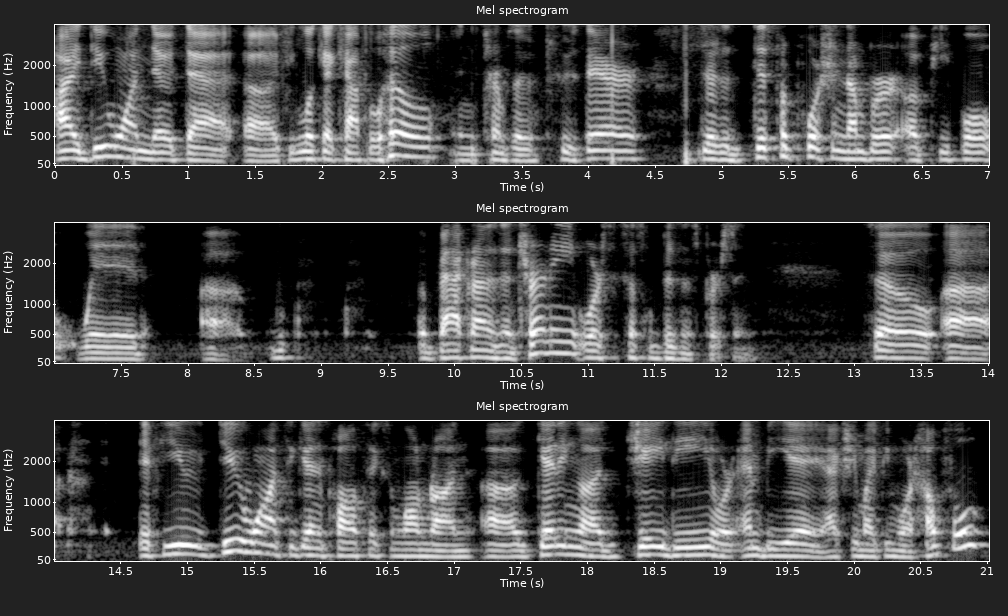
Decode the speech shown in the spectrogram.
I do want to note that uh, if you look at Capitol Hill in terms of who's there, there's a disproportionate number of people with uh, a background as an attorney or a successful business person. So, uh, if you do want to get in politics in the long run, uh, getting a JD or MBA actually might be more helpful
